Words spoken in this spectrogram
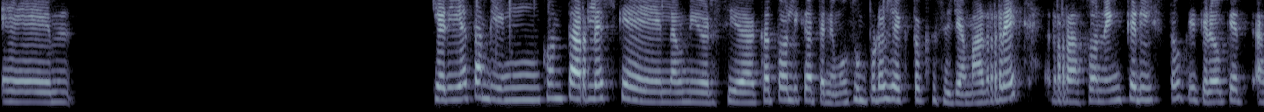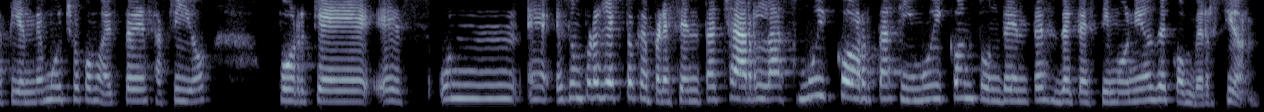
Em, quería también contarles que en la Universidad Católica tenemos un proyecto que se llama REC, Razón en Cristo, que creo que atiende mucho como este desafío, porque es un, eh, es un proyecto que presenta charlas muy cortas y muy contundentes de testimonios de conversión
